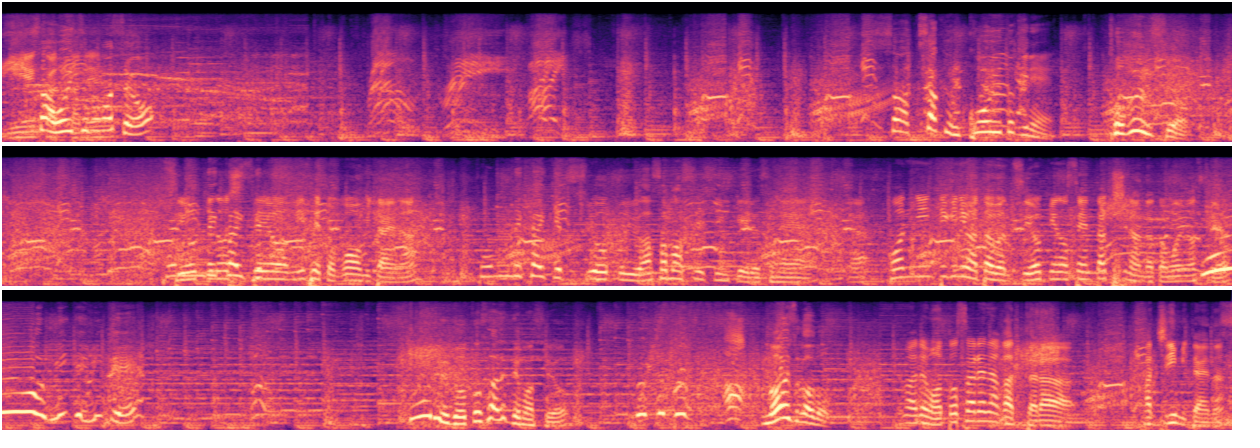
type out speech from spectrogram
見えんか、ね、さあ追い詰めましたよ。さあ草君こういう時ね飛ぶんすよ。強気の姿勢を見せとこうみたいな。飛んで解決しようという浅ましい神経ですね。本人的には多分強気の選択肢なんだと思いますよ。おお見て見て。恐竜で落とされてますよ。あ。ナイスガード。まあでも落とされなかったら勝ちみたいな。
